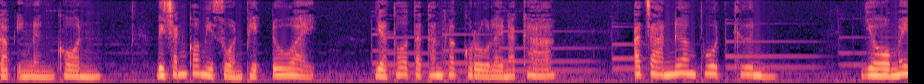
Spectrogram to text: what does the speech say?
กับอีกหนึ่งคน ดิฉันก็มีส่วนผิดด้วย อย่าโทษแต่ท่านพระครูเลยนะคะ อาจารย์เนื่องพูดขึ้น โยไม่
